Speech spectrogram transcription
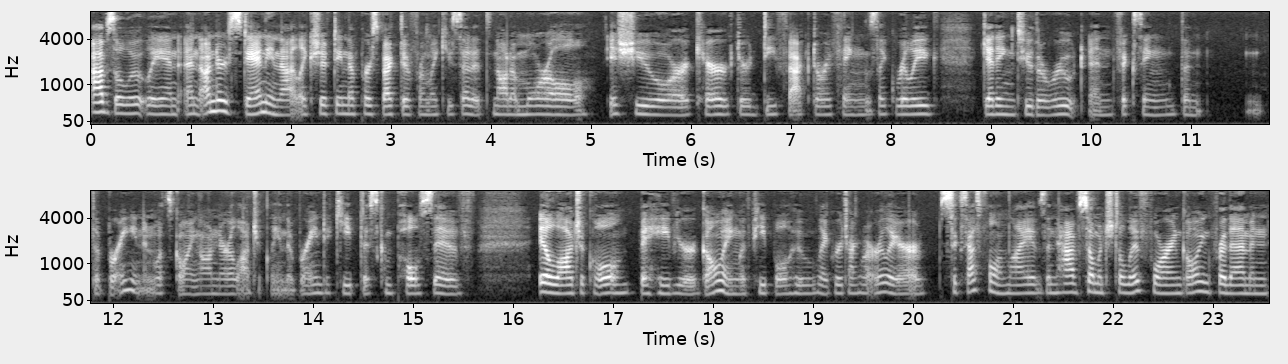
Absolutely. And and understanding that, like shifting the perspective from like you said, it's not a moral issue or a character defect or things, like really getting to the root and fixing the the brain and what's going on neurologically in the brain to keep this compulsive illogical behavior going with people who like we were talking about earlier are successful in lives and have so much to live for and going for them. And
